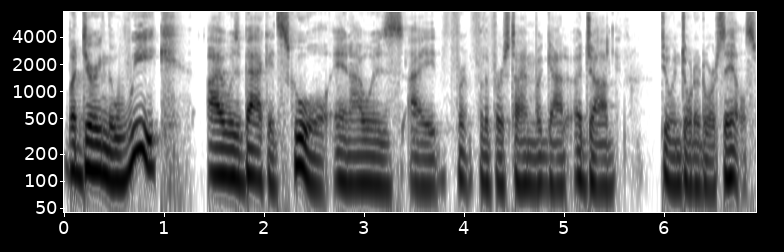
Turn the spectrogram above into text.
But during the week, I was back at school and I was I for, for the first time I got a job doing door to door sales.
